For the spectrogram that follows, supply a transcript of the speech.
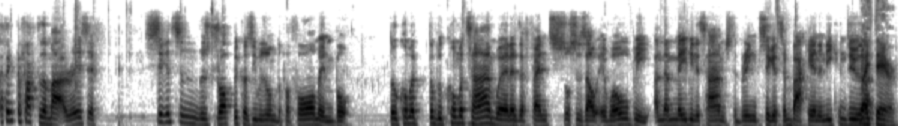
I think the fact of the matter is, if Sigurdsson was dropped because he was underperforming, but there'll come a there'll come a time where the defence susses out Iwobi, and then maybe the time's to bring Sigurdsson back in, and he can do that. Right there.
